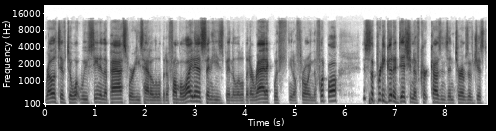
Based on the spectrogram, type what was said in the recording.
relative to what we've seen in the past, where he's had a little bit of fumbleitis and he's been a little bit erratic with you know throwing the football, this is a pretty good addition of Kirk Cousins in terms of just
